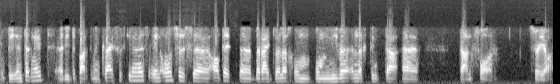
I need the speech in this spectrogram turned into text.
op die internet, uh, die departement krygsgeskiedenis en ons is uh, altyd uh, bereidwillig om om nuwe inligting te uh, dan voor. So ja.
